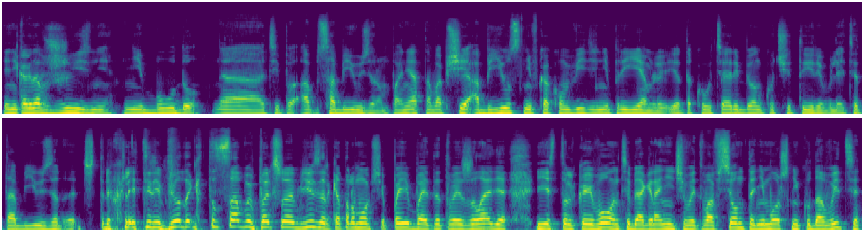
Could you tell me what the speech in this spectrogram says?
я никогда в жизни не буду, э, типа, аб- с абьюзером, понятно? Вообще абьюз ни в каком виде не приемлю. Я такой, у тебя ребенку 4, блядь, это абьюзер. Четырехлетний ребенок это самый большой абьюзер, которому вообще поебает на твои желания. Есть только его, он тебя ограничивает во всем, ты не можешь никуда выйти.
